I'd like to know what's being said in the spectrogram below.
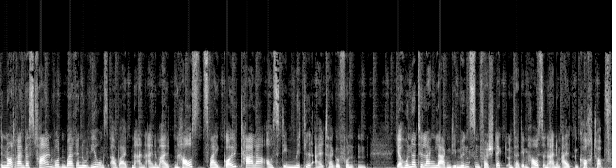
In Nordrhein-Westfalen wurden bei Renovierungsarbeiten an einem alten Haus zwei Goldtaler aus dem Mittelalter gefunden. Jahrhundertelang lagen die Münzen versteckt unter dem Haus in einem alten Kochtopf.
